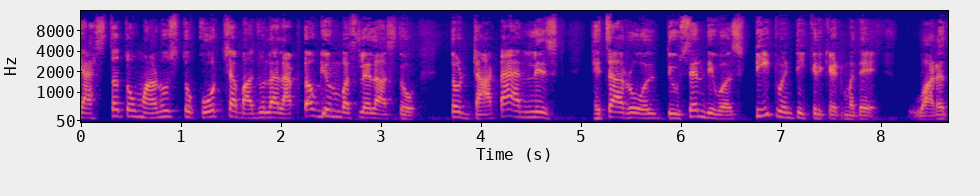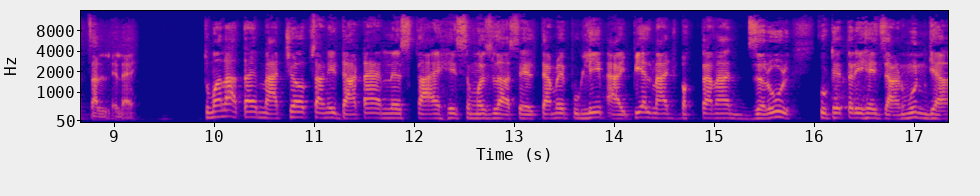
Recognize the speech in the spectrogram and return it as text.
जास्त तो माणूस तो कोचच्या बाजूला लॅपटॉप घेऊन बसलेला असतो. तो डाटा अनालिस्ट ह्याचा रोल दिवसेंदिवस टी ट्वेंटी क्रिकेटमध्ये वाढत चाललेला आहे. तुम्हाला आता मॅचअप्स आणि डाटा अॅनालिस्ट काय हे समजलं असेल त्यामुळे पुढली आयपीएल मॅच बघताना जरूर कुठेतरी हे जाणवून घ्या.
